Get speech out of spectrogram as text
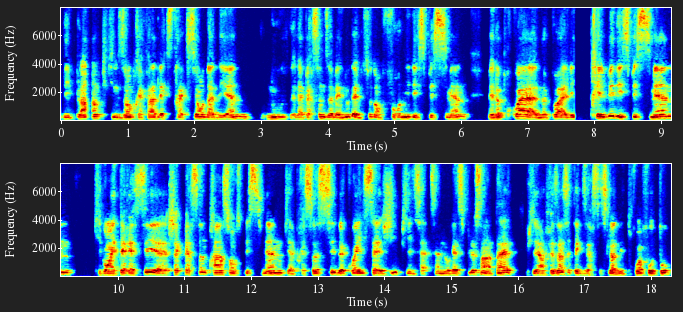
des plantes qui nous ont préféré de l'extraction d'ADN, nous, la personne disait, ben, nous, d'habitude, on fournit des spécimens, mais là, pourquoi ne pas aller prélever des spécimens qui vont intéresser, euh, chaque personne prend son spécimen, puis après ça, sait de quoi il s'agit, puis ça, nous reste plus en tête. Puis en faisant cet exercice-là, des trois photos,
